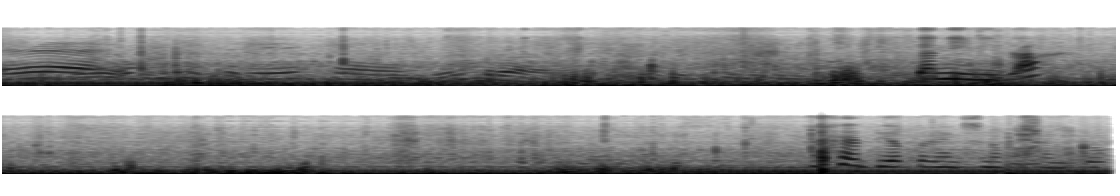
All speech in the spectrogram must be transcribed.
Hé, over de stekel. Is dat niet zacht? Die had er eentje op zijn kop.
